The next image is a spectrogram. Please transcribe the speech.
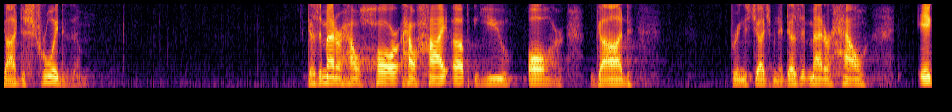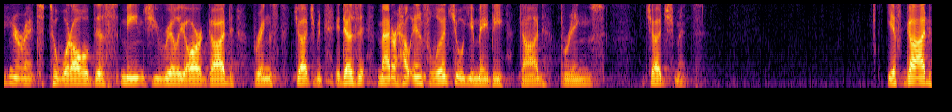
God destroyed them. It doesn't matter how, hard, how high up you are, God brings judgment. It doesn't matter how ignorant to what all of this means you really are, God brings judgment. It doesn't matter how influential you may be, God brings judgment. If God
